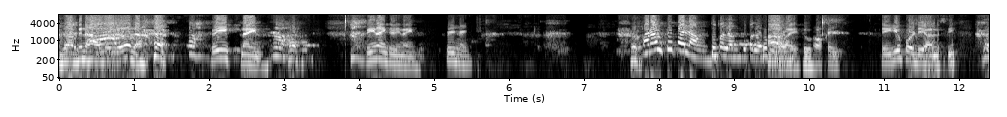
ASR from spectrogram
Grabe na habol nun ah. 3-9. 3-9, 3-9. Three nine. Parang two pa lang. Two pa lang, two pa lang. Ah, okay, two. Okay. Thank you for the honesty.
